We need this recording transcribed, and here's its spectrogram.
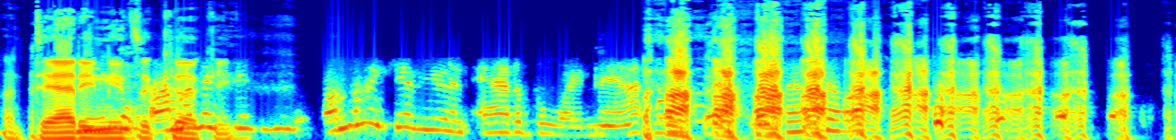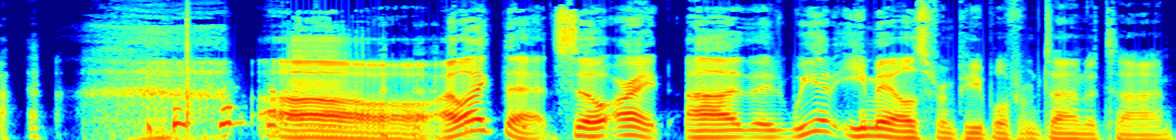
Daddy needs a I'm gonna cookie. you- I'm going to give you an attaboy, Matt. Oh, I like that. So, all right, uh, we get emails from people from time to time,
